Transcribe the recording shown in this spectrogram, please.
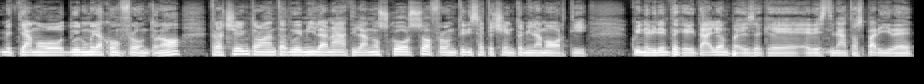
mettiamo due numeri a confronto, no? 392.000 nati l'anno scorso a fronte di 700.000 morti. Quindi è evidente che l'Italia è un paese che è destinato a sparire.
